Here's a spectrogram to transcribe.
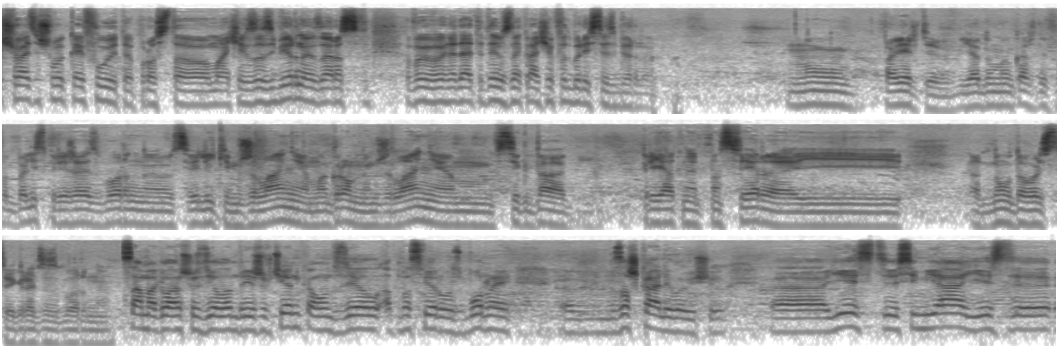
Відчувається, що ви кайфуєте просто в матчах за збірною. Зараз ви виглядаєте тим з найкращих футболістів збірної. Ну, поверьте, я думаю, каждый футболист приезжает в сборную с великим желанием, огромным желанием. Всегда приятная атмосфера и одно удовольствие играть за сборную. Самое главное, что сделал Андрей Шевченко, он сделал атмосферу сборной э, зашкаливающую. Э, Есть семья, есть э,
